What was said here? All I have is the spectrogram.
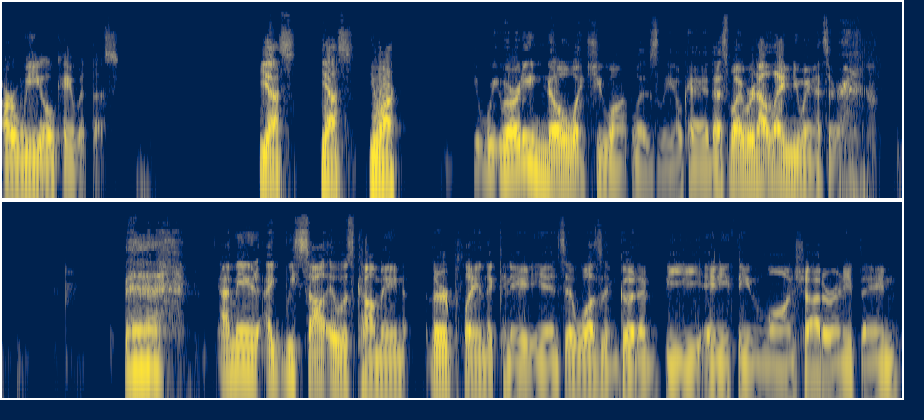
Are we okay with this? Yes, yes, you are. We we already know what you want, Leslie. Okay, that's why we're not letting you answer. I mean, I, we saw it was coming. They're playing the Canadiens. It wasn't gonna be anything long shot or anything.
